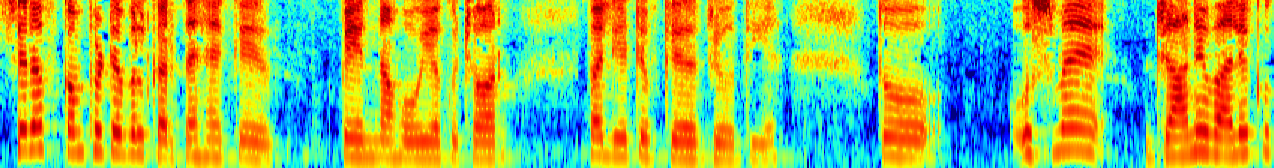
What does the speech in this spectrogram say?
صرف کمفرٹیبل کرتے ہیں کہ پین نہ ہو یا کچھ اور پیلیٹو کیئر جو ہوتی ہے۔ تو اس میں جانے والے کو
